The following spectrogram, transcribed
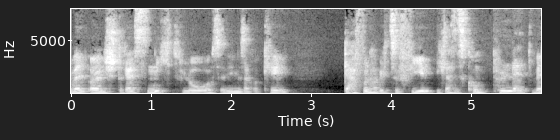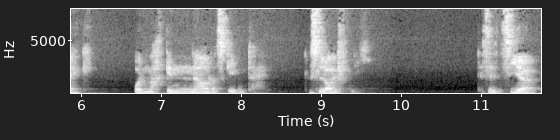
Ihr werdet euren Stress nicht los, indem ihr sagt, okay, davon habe ich zu viel, ich lasse es komplett weg und mache genau das Gegenteil. Das läuft nicht. Das ist jetzt hier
